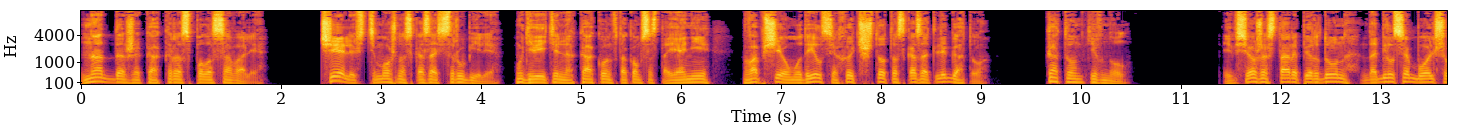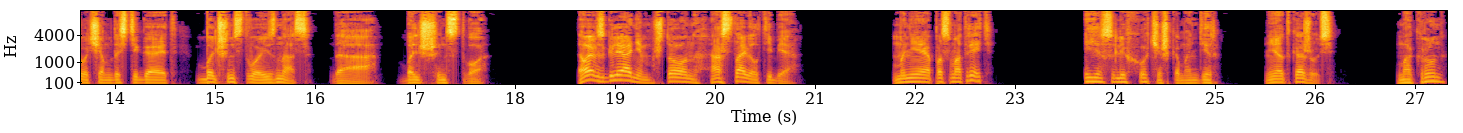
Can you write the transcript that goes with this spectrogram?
Надо же, как располосовали. Челюсть, можно сказать, срубили. Удивительно, как он в таком состоянии вообще умудрился хоть что-то сказать легату. Катон кивнул. И все же старый пердун добился большего, чем достигает большинство из нас. Да, большинство. Давай взглянем, что он оставил тебе. Мне посмотреть? Если хочешь, командир. Не откажусь. Макрон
